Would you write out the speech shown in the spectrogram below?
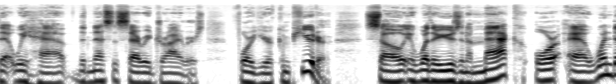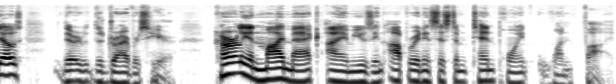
that we have the necessary drivers for your computer. So whether you're using a Mac or a Windows, there are the drivers here. Currently in my Mac, I am using operating system 10.15.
